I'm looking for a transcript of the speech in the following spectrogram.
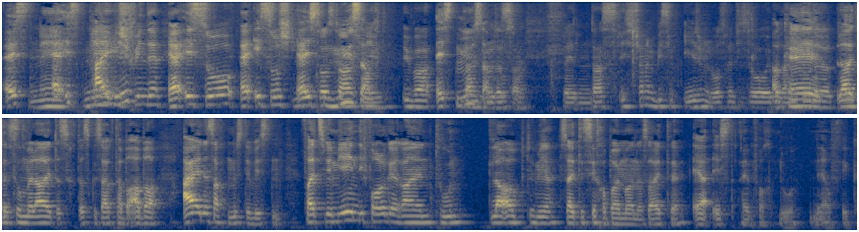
Er ist, nee, er ist nee, peinlich. Ich finde, er ist so, er ist so, er ist mühsam. Nicht über er ist mühsam. Das reden. Das ist schon ein bisschen ehrenlos, wenn du so über Okay, Leute, tut mir leid, dass ich das gesagt habe, aber eine Sache müsst ihr wissen. Falls wir mir in die Folge rein tun, glaubt mir, seid ihr sicher bei meiner Seite. Er ist einfach nur nervig.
